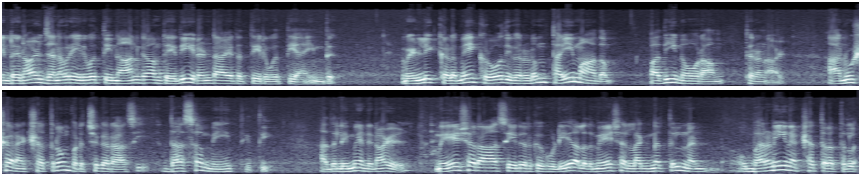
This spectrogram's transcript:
இன்றைய நாள் ஜனவரி இருபத்தி நான்காம் தேதி இரண்டாயிரத்தி இருபத்தி ஐந்து. வெள்ளிக்கிழமை குரோதி வருடம் தை மாதம் பதினோராம் திருநாள். அனுஷ நட்சத்திரம் விருச்சிக ராசி தசமி திதி. அதுலேயுமே இந்த நாள் மேஷ ராசியில் இருக்கக்கூடிய அல்லது மேஷ லக்னத்தில் நன் பரணி நட்சத்திரத்தில்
